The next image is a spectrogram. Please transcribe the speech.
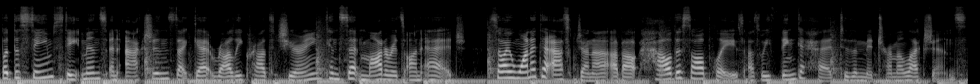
But the same statements and actions that get rally crowds cheering can set moderates on edge. So I wanted to ask Jenna about how this all plays as we think ahead to the midterm elections.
